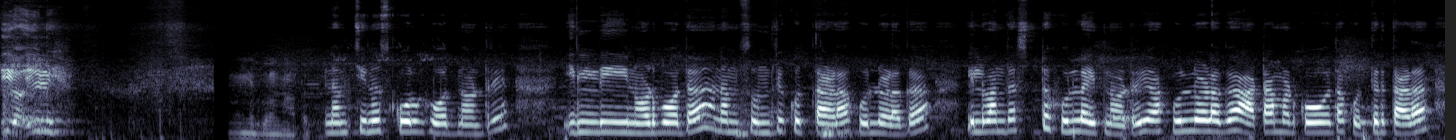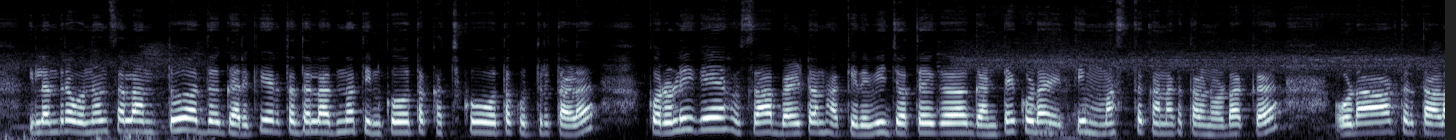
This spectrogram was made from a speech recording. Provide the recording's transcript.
ಅಯ್ಯೋ ಇಳಿ. ನಮ್ಮ ಚಿನ್ನು ಸ್ಕೂಲ್ಗೆ ಹೋದ್ ನೋಡ್ರಿ. ಇಲ್ಲಿ ನೋಡ್ಬೋದ ನಮ್ಮ ಸುಂದ್ರಿ ಕೂತಾಳ ಹುಲ್ಲೊಳಗೆ. ಇಲ್ಲಿ ಒಂದಷ್ಟು ಹುಲ್ಲು ಐತೆ ನೋಡ್ರಿ. ಆ ಹುಲ್ಲೊಳಗೆ ಆಟ ಮಾಡ್ಕೋತ ಕೂತಿರ್ತಾಳ. ಇಲ್ಲಾಂದ್ರೆ ಒಂದೊಂದು ಸಲ ಅಂತೂ ಅದು ಗರಿಕೆ ಇರ್ತದಲ್ಲ ಅದನ್ನ ತಿನ್ಕೋತ ಕಚ್ಕೋತ ಕೂತಿರ್ತಾಳ. ಕೊರಳಿಗೆ ಹೊಸ ಬೆಲ್ಟ್ ಒಂದು ಹಾಕಿದ್ದೀವಿ ಜೊತೆಗೆ ಗಂಟೆ ಕೂಡ ಐತಿ, ಮಸ್ತ್ ಕನಕತ್ತಾಳ ನೋಡಕ್ಕೆ ಓಡಾಡ್ತಿರ್ತಾಳ.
